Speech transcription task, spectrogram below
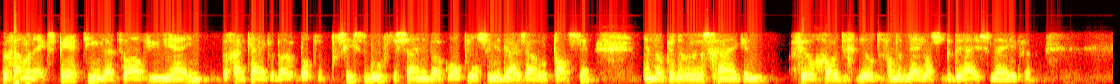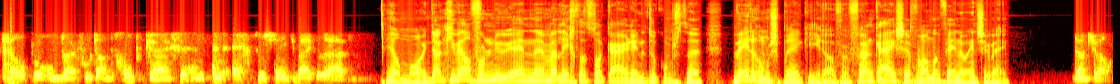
We gaan met een expertteam daar 12 juni heen. We gaan kijken wat precies de behoeftes zijn en welke oplossingen daar zouden passen. En dan kunnen we waarschijnlijk een veel groter gedeelte van het Nederlandse bedrijfsleven helpen om daar voet aan de grond te krijgen en, en echt een steentje bij te dragen. Heel mooi. Dankjewel voor nu. En uh, wellicht dat we elkaar in de toekomst uh, wederom spreken hierover. Frank IJzer van de VNO-NCW. Dankjewel.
